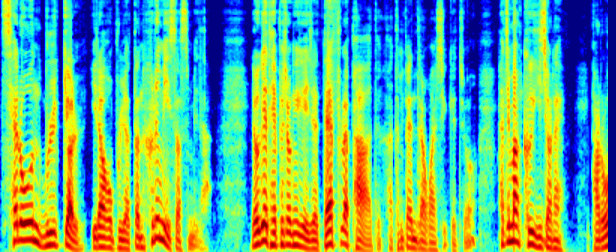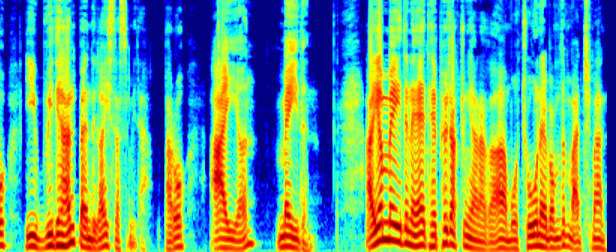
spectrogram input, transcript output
새로운 물결이라고 불렸던 흐름이 있었습니다. 여기에 대표적인 게 이제 데프 레파드 같은 밴드라고 할 수 있겠죠. 하지만 그 이전에 바로 이 위대한 밴드가 있었습니다. 바로 아이언 메이든. 아이언 메이든의 대표작 중에 하나가 뭐 좋은 앨범도 많지만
